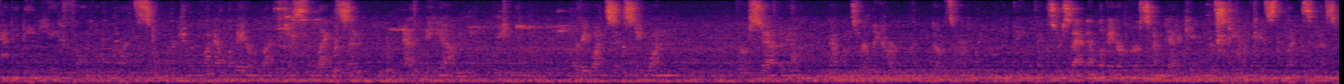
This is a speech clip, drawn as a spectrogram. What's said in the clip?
Added 88 phone left storage. One elevator left the Lexington at the um, 3161 First Avenue. That one's really hard. Those are like being fixers. That elevator person I'm dedicating this to in case the Lexington is.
